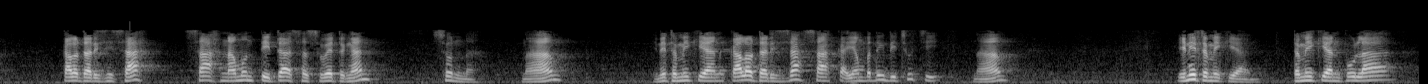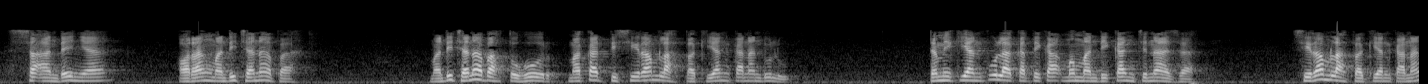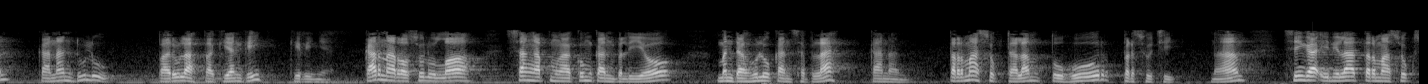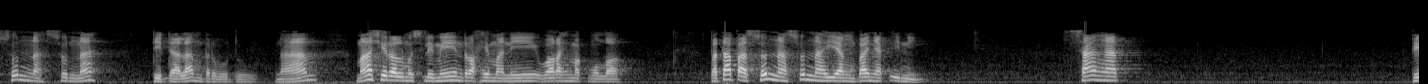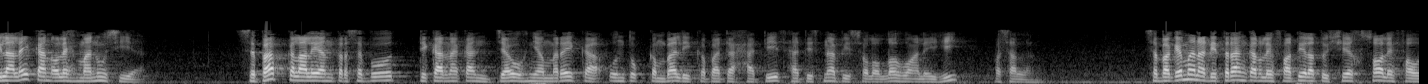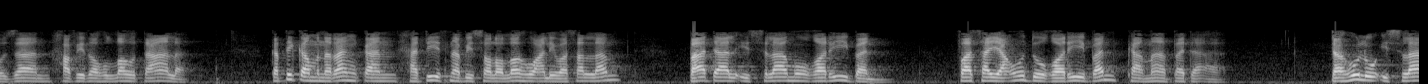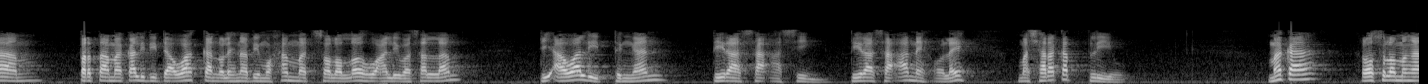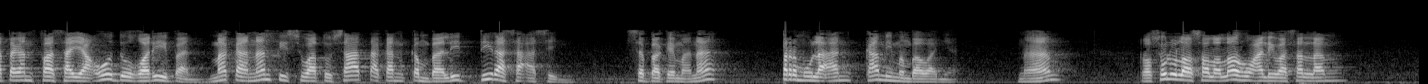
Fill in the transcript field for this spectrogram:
kalau dari sisi sah, sah namun tidak sesuai dengan sunnah. Nah, ini demikian. Kalau dari sah, sah. Yang penting dicuci. Nah, ini demikian. Demikian pula seandainya Orang mandi janabah. Mandi janabah tuhur, maka disiramlah bagian kanan dulu. Demikian pula ketika memandikan jenazah. Siramlah bagian kanan, kanan dulu. Barulah bagian kirinya. Karena Rasulullah sangat mengagumkan beliau mendahulukan sebelah kanan. Termasuk dalam tuhur bersuci. Nah, sehingga inilah termasuk sunnah-sunnah di dalam berwudu. Nah, masyiral muslimin rahimani wa rahimakumullah. Betapa sunnah-sunnah yang banyak ini sangat dilalaikan oleh manusia. Sebab kelalaian tersebut dikarenakan jauhnya mereka untuk kembali kepada hadis-hadis Nabi Shallallahu Alaihi Wasallam. Sebagaimana diterangkan oleh Fadilatul Syekh Saleh Fauzan, hafizahullah taala ketika menerangkan hadis Nabi Shallallahu Alaihi Wasallam badal islamu ghariban fasayaudu ghariban kama bada'a. Dahulu Islam pertama kali didakwahkan oleh Nabi Muhammad sallallahu alaihi wasallam diawali dengan dirasa asing, dirasa aneh oleh masyarakat beliau. Maka Rasulullah mengatakan fasayaudu ghariban, maka nanti suatu saat akan kembali dirasa asing sebagaimana permulaan kami membawanya. Nah, Rasulullah sallallahu alaihi wasallam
